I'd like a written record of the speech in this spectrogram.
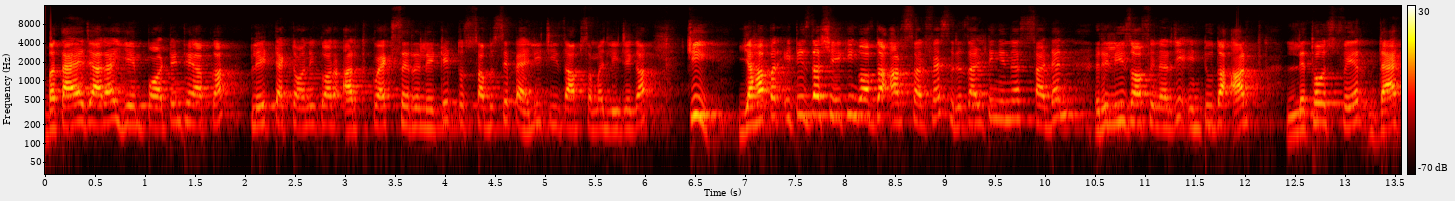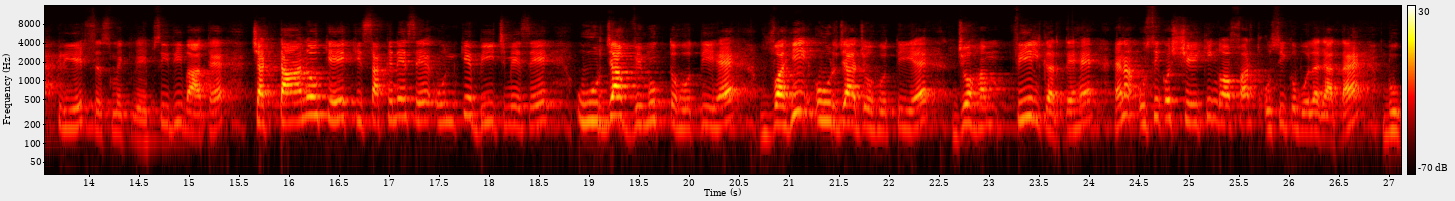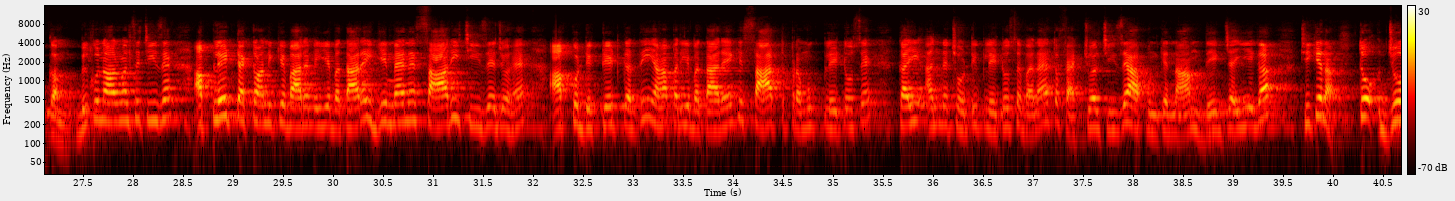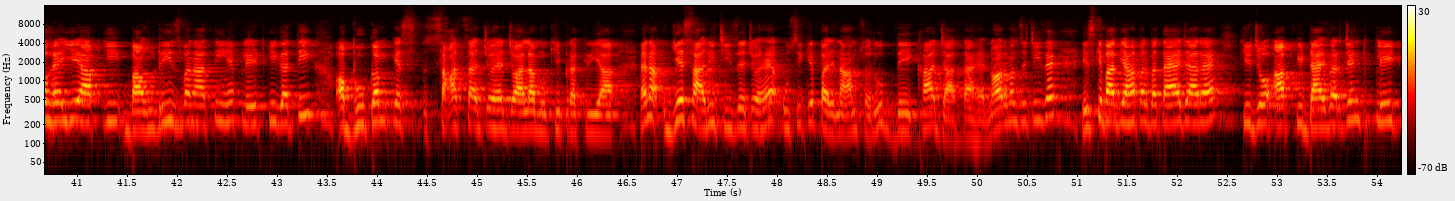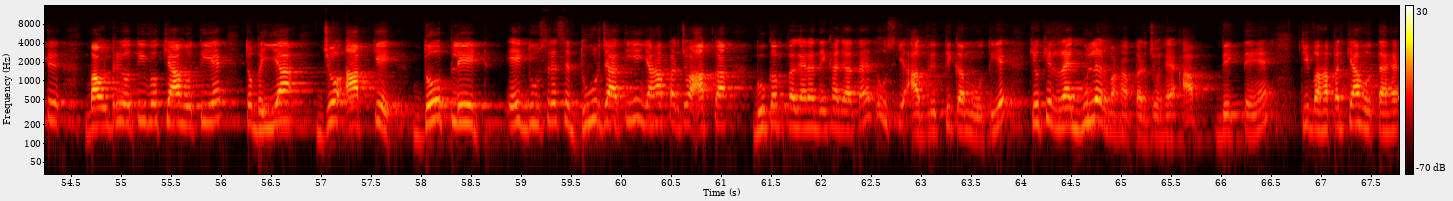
बताया जा रहा है। ये इंपॉर्टेंट है आपका प्लेट टेक्टोनिक और अर्थक्वेक से रिलेटेड तो सबसे पहली चीज़ आप समझ लीजिएगा कि यहाँ पर it is the shaking of the earth surface resulting in a sudden release of energy into the earth lithosphere that create seismic wave सीधी बात है, चट्टानों के खिसकने से, उनके बीच में से ऊर्जा विमुक्त होती है। वही ऊर्जा जो होती है, जो हम फील करते हैं, है ना? उसी को शेकिंग ऑफ़ अर्थ उसी को बोला जाता है भूकंप। बिल्कुल नॉर्मल सी चीज़ है। अब प्लेट टेक्टोनिक के बारे में ये बता रहे हैं। ये मैंने सारी चीज़ें जो है आपको डिक्टेट कर दी। यहाँ पर ये बता रहे हैं कि सात प्रमुख प्लेटों से, कई अन्य छोटी प्लेटों से बना है तो फैक्चुअल चीज़ें आप उनके नाम देख जाइएगा। ठीक है ना? तो जो है ये आपकी बाउंड्रीज बनाती हैं प्लेट की गति और भूकंप के साथ साथ जो है ज्वालामुखी प्रक्रिया, है ना? ये सारी चीज़ें जो है उसी के परिणाम स्वरूप देखा जाता है। नॉर्मल सी चीज़ है। इसके बाद यहाँ पर बताया जा रहा है कि जो आपकी डाइवर्जेंट प्लेट बाउंड्री होती है, वो क्या होती है? तो भैया, जो आपके दो प्लेट एक दूसरे से दूर जाती है, यहाँ पर जो आपका भूकंप वगैरह देखा जाता है तो उसकी आवृत्ति कम होती है, क्योंकि रेगुलर वहाँ पर जो है आप देखते हैं कि वहाँ पर क्या होता है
